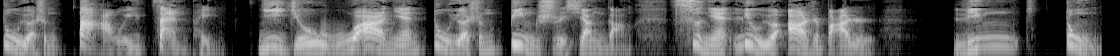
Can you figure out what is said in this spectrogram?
杜月笙大为赞佩。一九五二年，杜月笙病逝香港。次年六月二十八日，灵动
